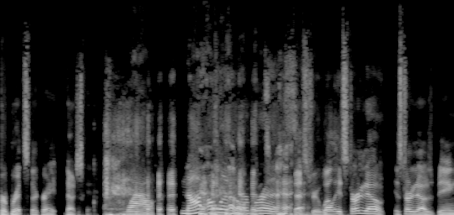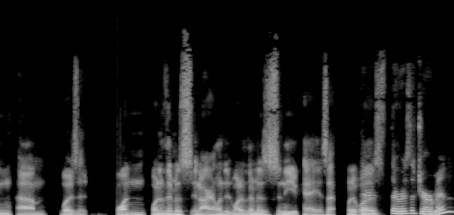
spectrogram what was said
For Brits, they're great. No, just kidding. wow. Not all of Not them all are Brits. That's true. Well, it started out, it started out as being, um, what is it? One, one of them is in Ireland and one of them is in the UK. Is that what it was? There's, there was a German.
